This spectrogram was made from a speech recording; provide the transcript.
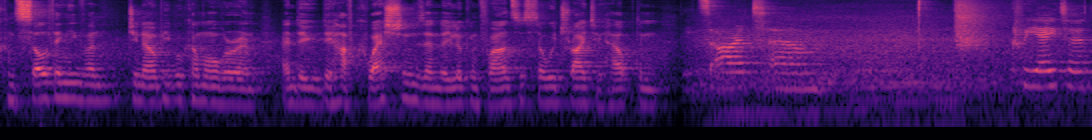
consulting even. You know, people come over and, and they, they have questions and they're looking for answers, so we try to help them. It's art um, created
